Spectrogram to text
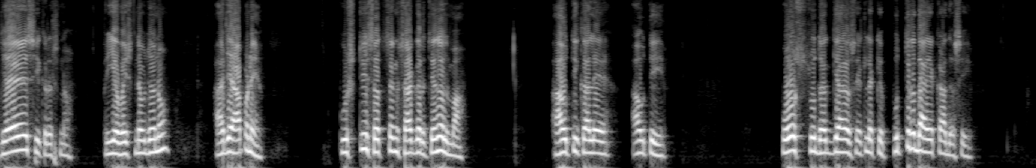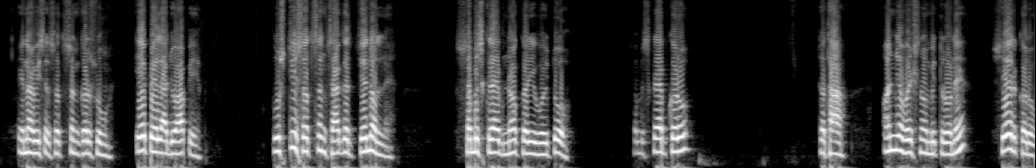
જય શ્રી કૃષ્ણ. પ્રિય વૈષ્ણવજનો, આજે આપણે પુષ્ટિ સત્સંગ સાગર ચેનલમાં આવતીકાલે આવતી પોષ સુદ અગિયારસ એટલે કે પુત્રદા એકાદશી, એના વિશે સત્સંગ કરશું. એ પહેલાં જો આપે પુષ્ટિ સત્સંગ સાગર ચેનલને સબસ્ક્રાઈબ ન કરી હોય તો સબસ્ક્રાઈબ કરો તથા અન્ય વૈષ્ણવ મિત્રોને શેર કરો,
